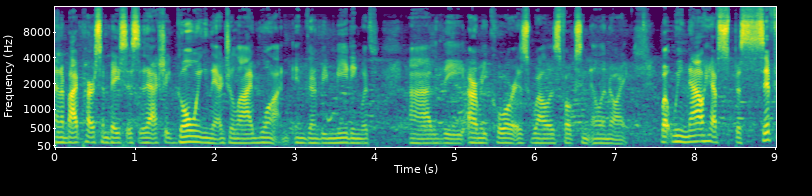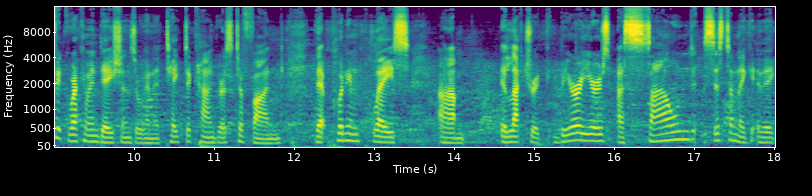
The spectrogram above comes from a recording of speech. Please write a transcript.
on a bipartisan basis is actually going there July 1 and going to be meeting with uh, the Army Corps as well as folks in Illinois. But we now have specific recommendations we're going to take to Congress to fund that put in place um, electric barriers, a sound system. They, they,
